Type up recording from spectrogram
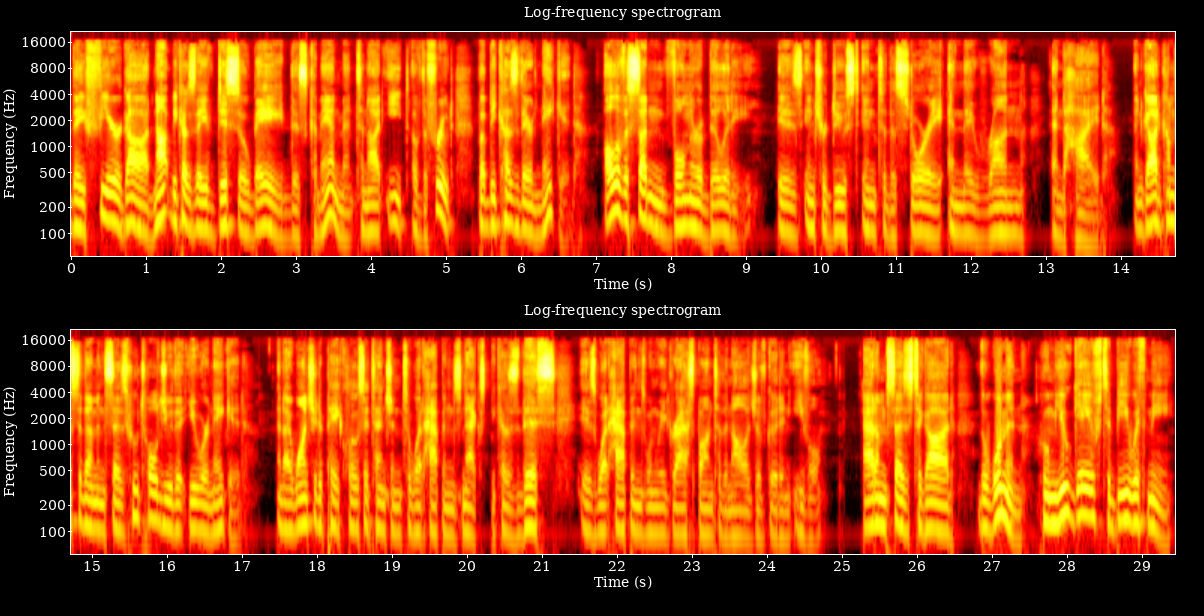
they fear God, not because they've disobeyed this commandment to not eat of the fruit, but because they're naked. All of a sudden, vulnerability is introduced into the story and they run and hide. And God comes to them and says, Who told you that you were naked? And I want you to pay close attention to what happens next because this is what happens when we grasp onto the knowledge of good and evil. Adam says to God, The woman whom you gave to be with me,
